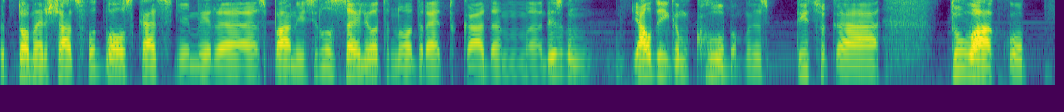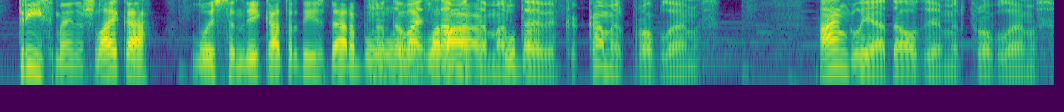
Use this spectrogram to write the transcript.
bet tomēr šāds futbols, kāds viņam ir ā, Spānijas izlasē, ļoti noderētu kādam ā, diezgan jaudīgam klubam. Un es ticu, ka tuvāko trīs mēnešu laikā Luis Enrique atradīs darbu Nu, vai labā sametam ar klubā. tevi, ka, kam ir problēmas? Anglijā daudziem ir problēmas.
